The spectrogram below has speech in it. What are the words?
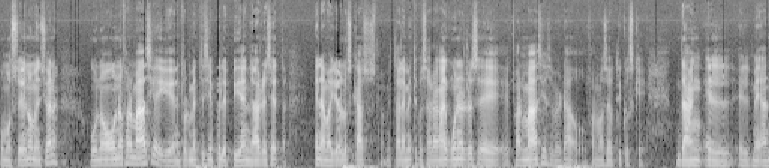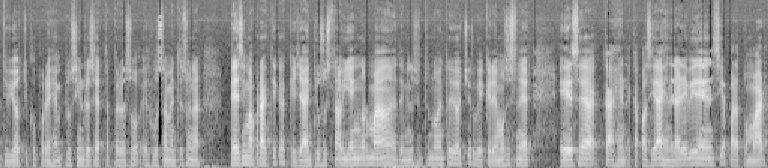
como usted lo menciona, uno a una farmacia y eventualmente siempre le piden la receta. En la mayoría de los casos. Lamentablemente, pues habrán algunas eh, farmacias, ¿verdad? O farmacéuticos que dan el, el, antibiótico, por ejemplo, sin receta, pero eso es justamente es una pésima práctica que ya incluso está bien normada desde 1998 y lo que queremos es tener esa capacidad de generar evidencia para tomar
